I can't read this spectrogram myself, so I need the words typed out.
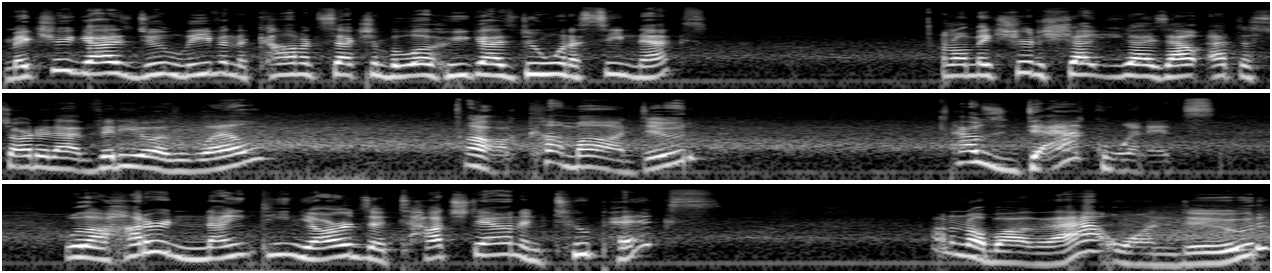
Make sure you guys do leave in the comment section below who you guys do want to see next. And I'll make sure to shout you guys out at the start of that video as well. Oh, come on, dude. How's Dak win it? With 119 yards, a touchdown, and two picks? I don't know about that one, dude.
